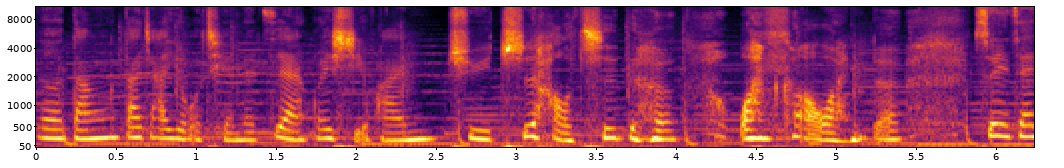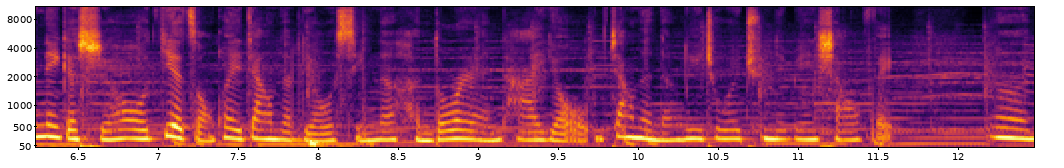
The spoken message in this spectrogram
那当大家有钱了，自然会喜欢去吃好吃的、玩好玩的，所以在那个时候，夜总会这样的流行呢，很多人他有这样的能力，就会去那边消费。那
